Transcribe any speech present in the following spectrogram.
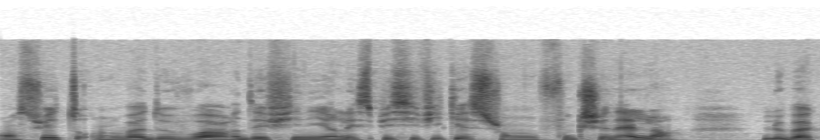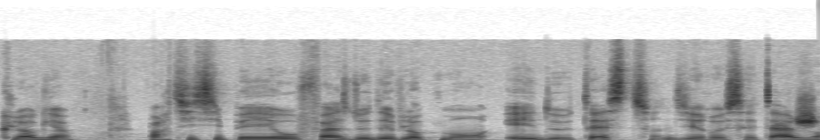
Ensuite, on va devoir définir les spécifications fonctionnelles, le backlog, participer aux phases de développement et de test, dit recettage.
